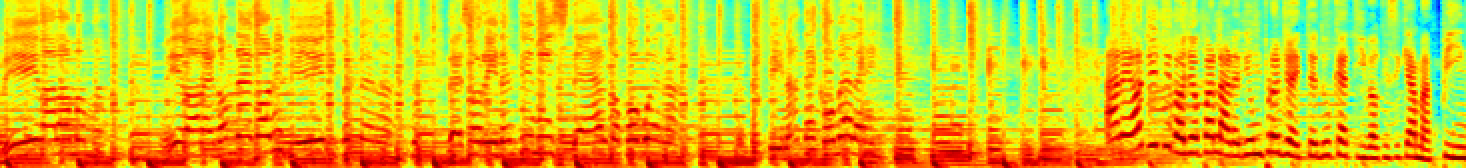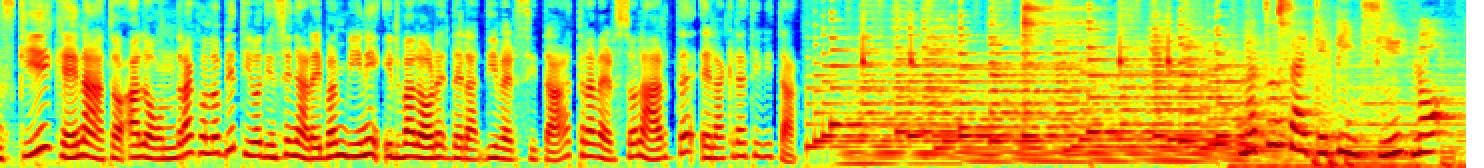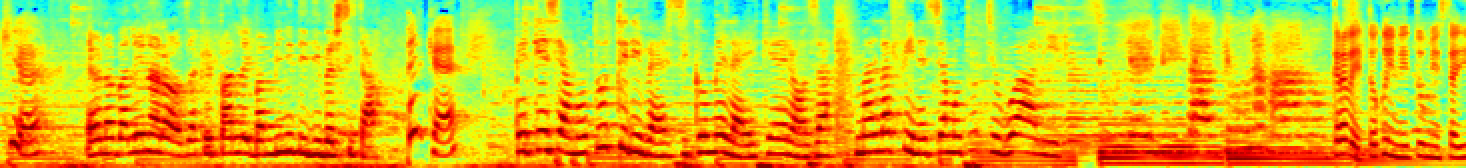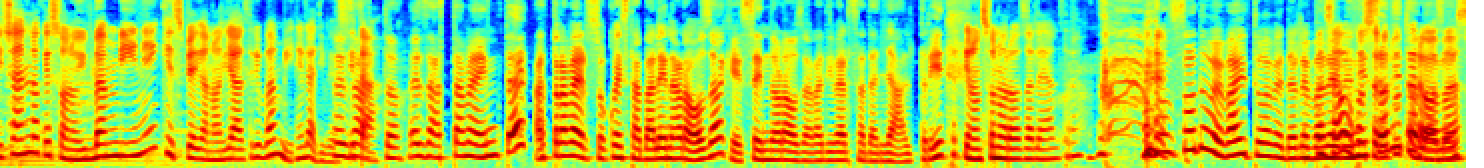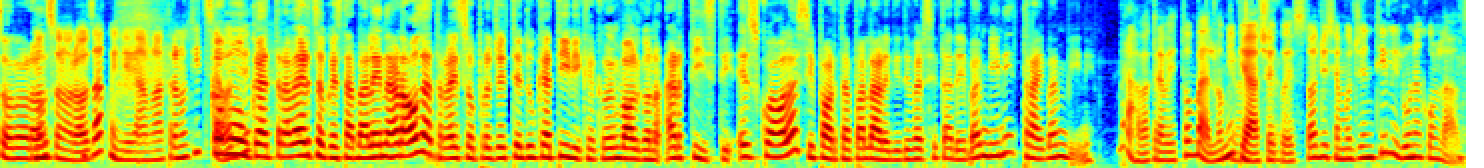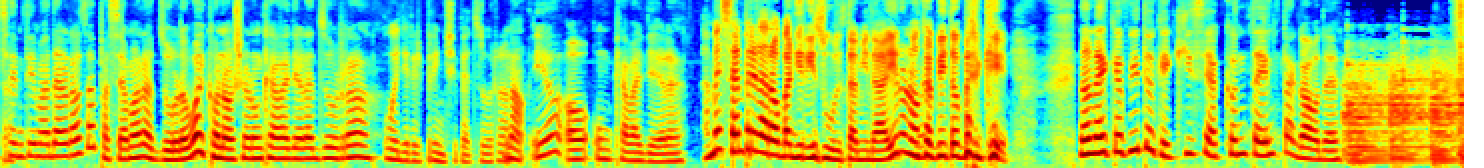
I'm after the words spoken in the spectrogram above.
Viva la mamma, viva le donne con i piedi per terra, le sorridenti miss del dopoguerra, pettinate come lei. Ale, oggi ti voglio parlare di un progetto educativo che si chiama Pinsky, che è nato a Londra con l'obiettivo di insegnare ai bambini il valore della diversità attraverso l'arte e la creatività. Ma tu sai che Pinksy? No, chi è? È una balena rosa che parla ai bambini di diversità. Perché? Perché siamo tutti diversi come lei che è rosa, ma alla fine siamo tutti uguali. Sulle dita di mano. Cravetto, quindi tu mi stai dicendo che sono i bambini che spiegano agli altri bambini la diversità. Esatto, esattamente, attraverso questa balena rosa, che essendo rosa era diversa dagli altri. Perché non sono rosa le altre? non so dove vai tu a vedere le balene Pensavo di fossero solito, tutte no, rosa. non sono rosa. Non sono rosa, quindi è un'altra notizia Comunque, attraverso questa balena rosa, attraverso progetti educativi che coinvolgono artisti e scuola, si porta a parlare di diversità dei bambini tra i bambini. Brava Cravetto, bello, mi piace questo. Oggi siamo gentili l'una con l'altra. Senti, ma dal rosa passiamo all'azzurro. Vuoi conoscere un cavaliere azzurro? Vuoi dire il principe azzurro? No, io ho un cavaliere. A me sempre la roba di risulta mi dai, io non ho capito perché. Non hai capito che chi si accontenta gode.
